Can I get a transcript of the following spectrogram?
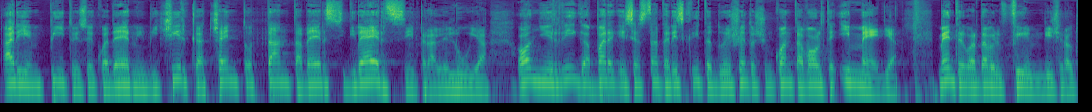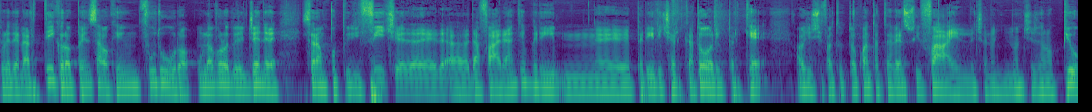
ha riempito i suoi quaderni di circa 180 versi diversi per Alleluia. Ogni riga pare che sia stata riscritta 250 volte in media. Mentre guardavo il film, dice l'autore dell'articolo, pensavo che in futuro un lavoro del genere sarà un po' più difficile da, da fare anche per i, mh, mm, eh, per i, ricercatori, perché oggi si fa tutto quanto attraverso i file, cioè non, non ci, più,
